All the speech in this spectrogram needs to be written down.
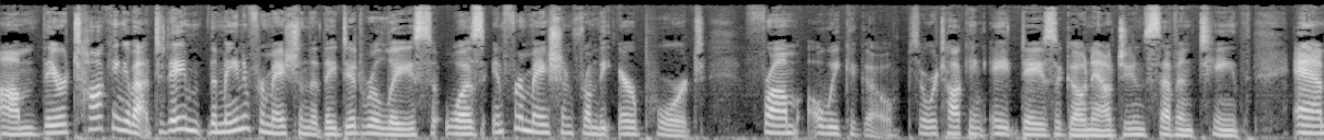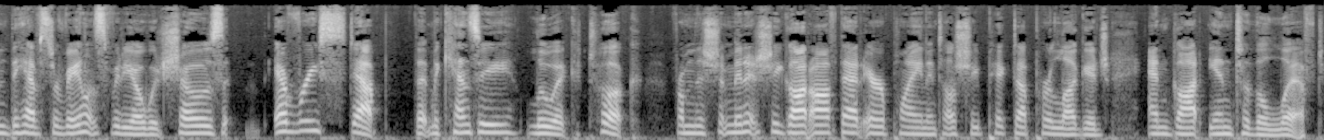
Um, they're talking about today, the main information that they did release was information from the airport from a week ago. So we're talking eight days ago now, June 17th. And they have surveillance video which shows every step that Mackenzie Lueck took from the minute she got off that airplane until she picked up her luggage and got into the Lyft.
